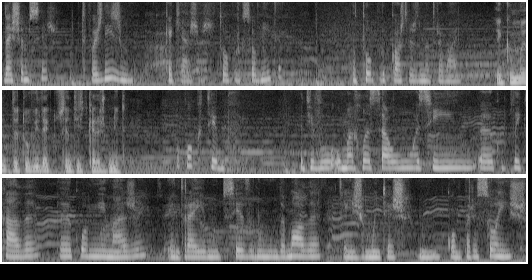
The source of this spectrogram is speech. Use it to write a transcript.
Deixa-me ser. Depois diz-me. O que é que achas? Estou porque sou bonita? Ou estou porque gostas do meu trabalho? Em que momento da tua vida é que tu sentiste que eras bonita? Há pouco tempo. Eu tive uma relação assim eh, complicada eh, com a minha imagem. Entrei muito cedo no mundo da moda, tens muitas hum, comparações,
